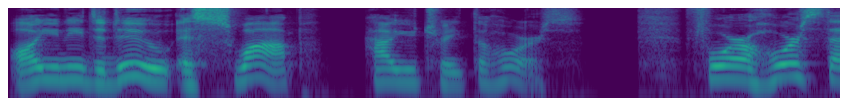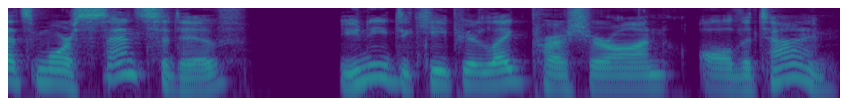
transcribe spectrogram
All you need to do is swap how you treat the horse. For a horse that's more sensitive, you need to keep your leg pressure on all the time.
